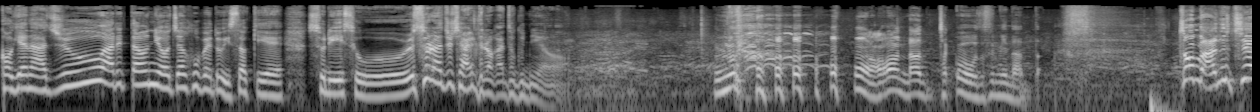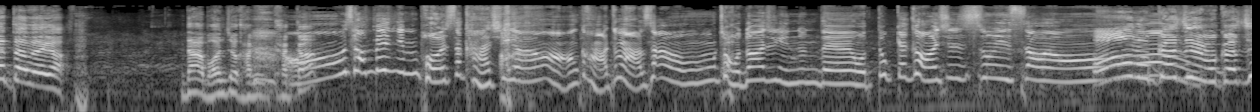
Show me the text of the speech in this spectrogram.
거기엔 아주 아리따운 여자 후배도 있었기에 술이 술술 아주 잘 들어가더군요. 어, 나 자꾸 웃음이 난다. 좀 많이 취했다 내가. 나 먼저 가, 갈까? 어, 선배님 벌써 가시야. 가지 마세요. 저도 아직 있는데 어떻게 가실 수 있어요? 아, 못 가지, 못 가지.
